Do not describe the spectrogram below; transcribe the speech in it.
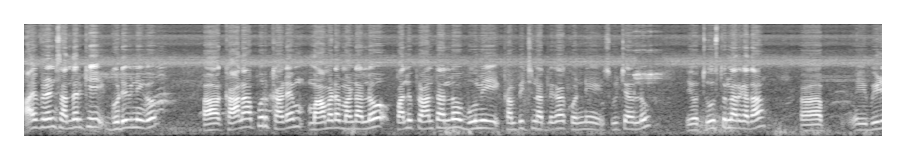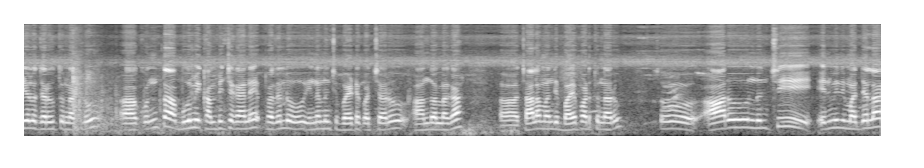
హాయ్ ఫ్రెండ్స్ అందరికీ గుడ్ ఈవినింగ్. ఖానాపూర్ కడెం మామడ మండల్లో పలు ప్రాంతాల్లో భూమి కంపించినట్లుగా కొన్ని సూచనలు ఇగో చూస్తున్నారు కదా. ఈ వీడియోలో జరుగుతున్నట్లు కొంత భూమి కంపించగానే ప్రజలు ఇళ్ళ నుంచి బయటకు వచ్చారు ఆందోళనగా. చాలామంది భయపడుతున్నారు. సో ఆరు నుంచి ఎనిమిది మధ్యలో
